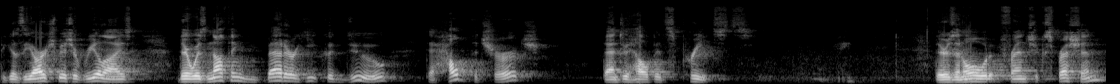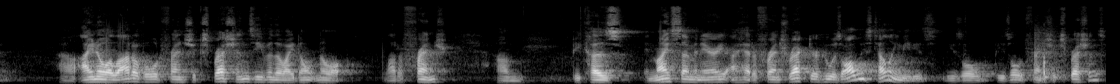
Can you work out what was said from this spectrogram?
Because the archbishop realized there was nothing better he could do to help the church than to help its priests. There's an old French expression uh, I know a lot of old French expressions, even though I don't know a lot of French, um, because in my seminary I had a French rector who was always telling me these, these, old, these old French expressions.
